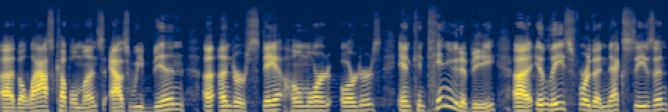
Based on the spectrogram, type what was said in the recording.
uh, the last couple months as we've been uh, under stay at home or- orders and continue to be, uh, at least for the next season,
